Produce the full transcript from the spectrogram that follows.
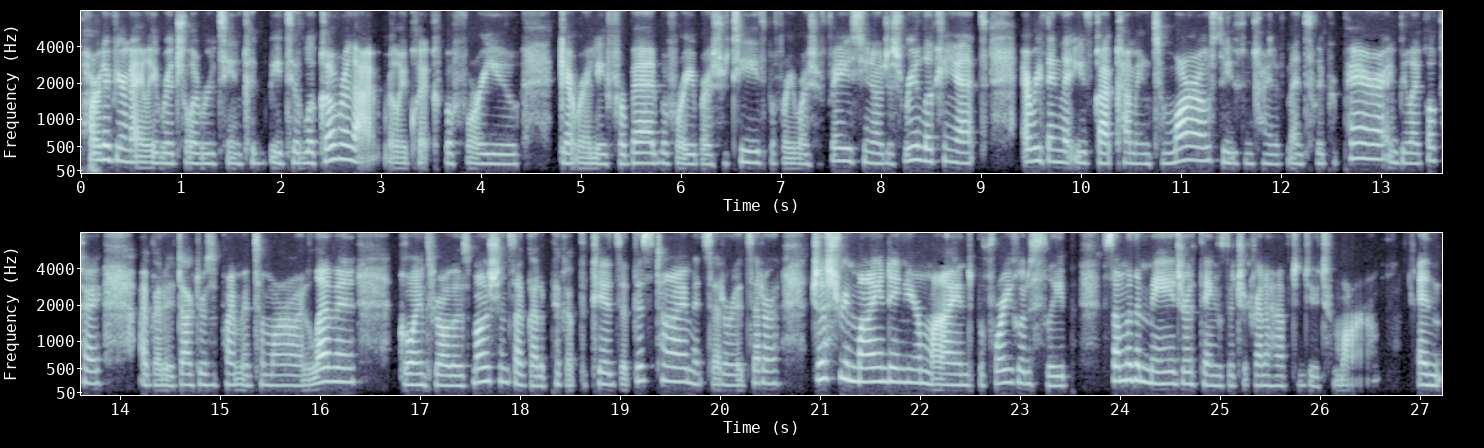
part of your nightly ritual or routine could be to look over that really quick before you get ready for bed, before you brush your teeth, before you wash your face, you know, just re looking at everything that you've got coming tomorrow so you can kind of mentally prepare and be like, okay, I've got a doctor's appointment tomorrow at 11, going through all those motions. I've got to pick up the kids at this time, etc., etc. Just reminding your mind before you go to sleep some of the major things that you're going to have to do tomorrow. And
